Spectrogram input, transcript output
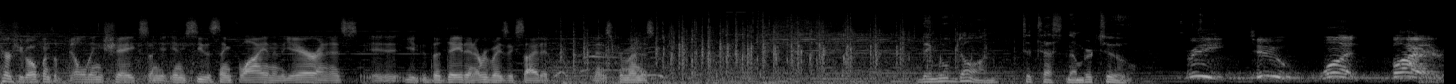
Parachute opens, a building shakes, and you, and you see this thing flying in the air, and it's it, you, the data, and everybody's excited, and it's tremendous. They moved on to test number two. Three, two, one, fire.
